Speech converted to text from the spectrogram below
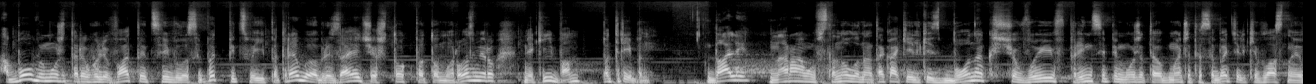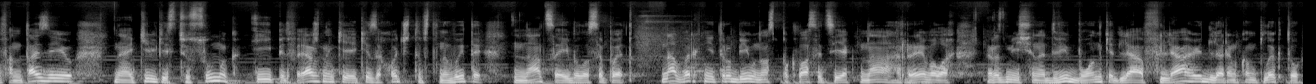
або ви можете регулювати цей велосипед під свої потреби, обрізаючи шток по тому розміру, який вам потрібен. Далі на раму встановлена така кількість бонок, що ви, в принципі, можете обмежити себе тільки власною фантазією, е, кількістю сумок і підфряжники, які захочете встановити на цей велосипед. На верхній трубі у нас по класиці, як на гревелах, розміщено дві бонки для фляги, для ремкомплекту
